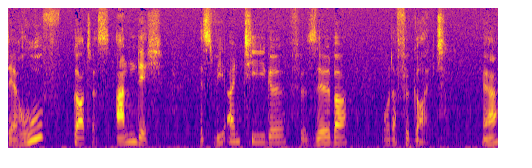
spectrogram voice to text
Der Ruf Gottes an dich ist wie ein Tiegel für Silber oder für Gold. Ja?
